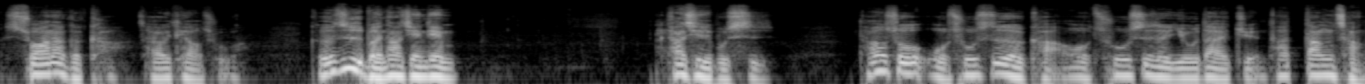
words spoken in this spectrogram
刷那个卡才会跳出，可是日本那间店，他其实不是，他说我出示的卡，我出示的优待券，他当场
